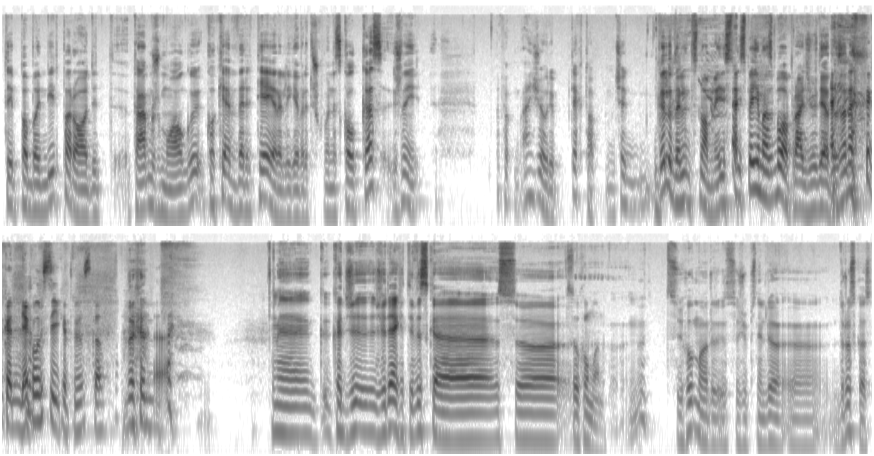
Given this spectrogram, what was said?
tai pabandyti parodyti tam žmogui, kokia vertė yra lygiai vertiškumo, nes kol kas, žinai, Aš žiauriai, tiek to. Čia galiu dalintis nuomonę. Įspėjimas buvo pradžioje uždėtas, ne? kad neklausykit visko. Nu, kad, e, kad žiūrėkite viską su... Su humoru. Nu, su humoru, su žiupsneliu uh, druskos.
